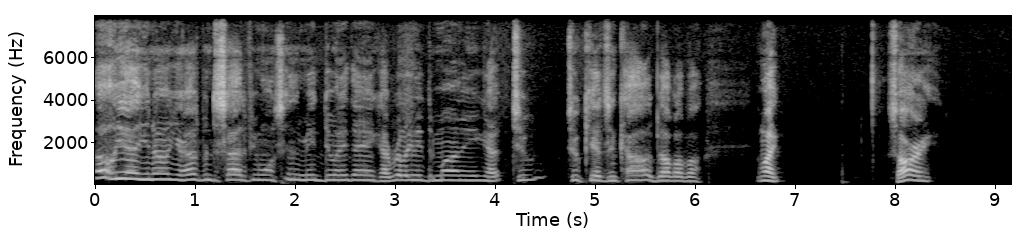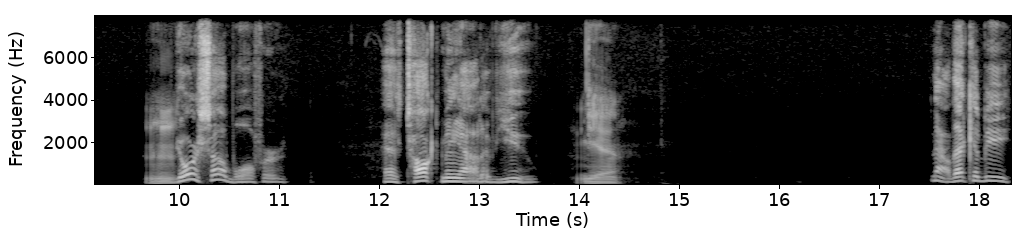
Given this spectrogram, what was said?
oh, yeah, you know, your husband decided if he wants me to do anything. I really need the money. You Got two two kids in college, blah, blah, blah. I'm like, sorry. Mhm. Your subwoofer has talked me out of you. Yeah. Now that could be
